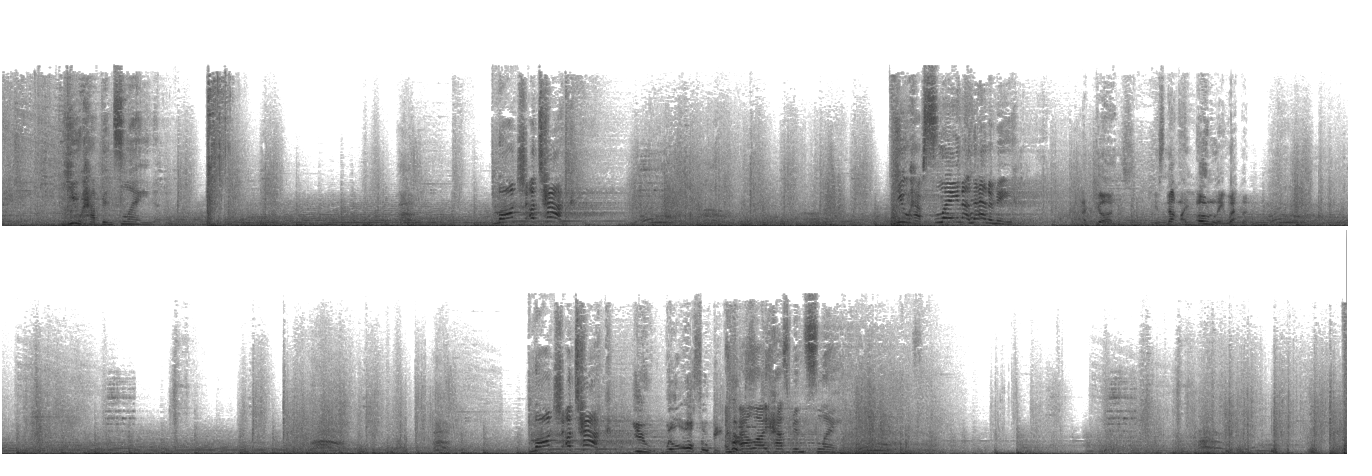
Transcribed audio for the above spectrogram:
You have been slain. Launch attack! You have slain an enemy. A gun is not my only weapon! Launch attack! You will also be An cursed! ally has been slain.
